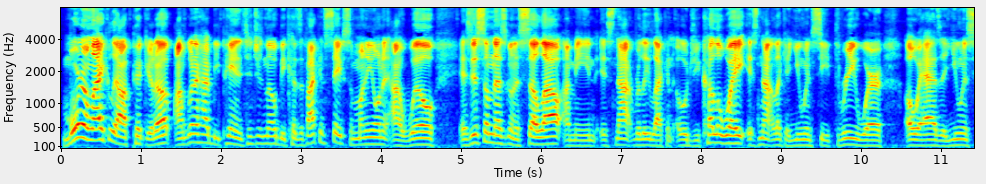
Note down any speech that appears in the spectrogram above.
more than likely I'll pick it up. I'm going to have to be paying attention though because if I can save some money on it, I will. Is this something that's going to sell out? I mean, it's not really like an OG colorway. It's not like a UNC 3 where, oh, it has a UNC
